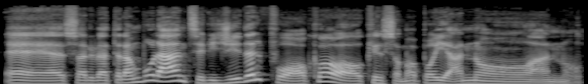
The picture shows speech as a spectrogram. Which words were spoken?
Eh, sono arrivate le ambulanze, i vigili del fuoco che insomma poi hanno, hanno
